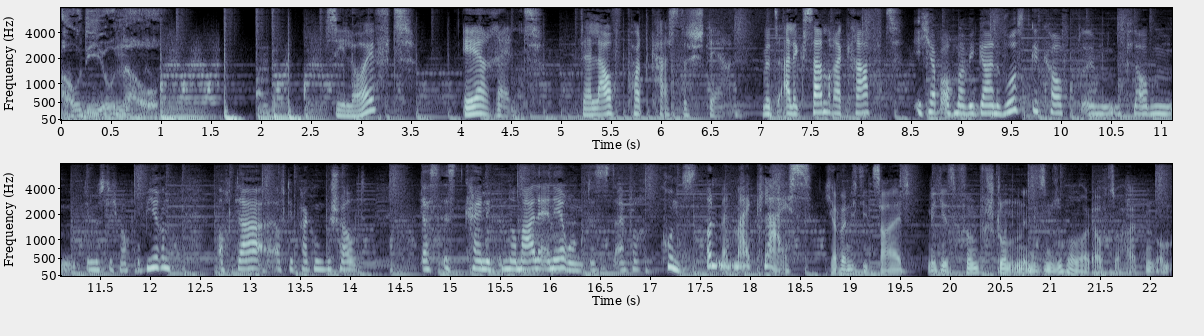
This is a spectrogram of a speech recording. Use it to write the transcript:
Audio Now. Sie läuft, er rennt. Der Laufpodcast des Stern mit Alexandra Kraft. Ich habe auch mal vegane Wurst gekauft, im Glauben, die müsste ich mal probieren. Auch da auf die Packung geschaut. Das ist keine normale Ernährung, das ist einfach Kunst. Und mit Mike Kleiss. Ich habe ja nicht die Zeit, mich jetzt fünf Stunden in diesem Supermarkt aufzuhalten, um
